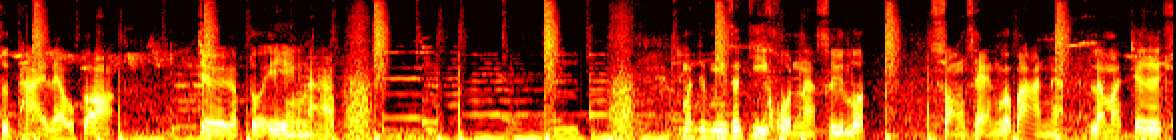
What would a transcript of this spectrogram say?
สุดท้ายแล้วก็เจอกับตัวเองนะครับ มันจะมีสักกี่คนนะซื้อรถสองแสนกว่าบาทเนี่ยแล้วมาเจอเค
